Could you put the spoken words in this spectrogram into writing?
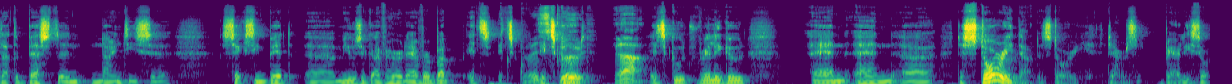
not the best uh, '90s uh, 16-bit uh, music I've heard ever, but it's it's it's, it's, good. good. Yeah. It's good, really good. And and uh, the story now, the story there's barely story.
